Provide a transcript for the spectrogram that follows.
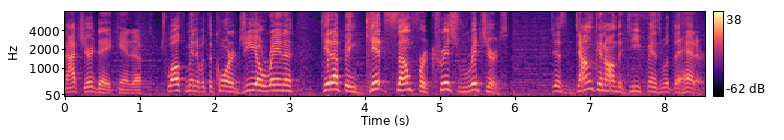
Not your day, Canada. 12th minute with the corner. Gio Reyna, get up and get some for Chris Richards. Just dunking on the defense with the header.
